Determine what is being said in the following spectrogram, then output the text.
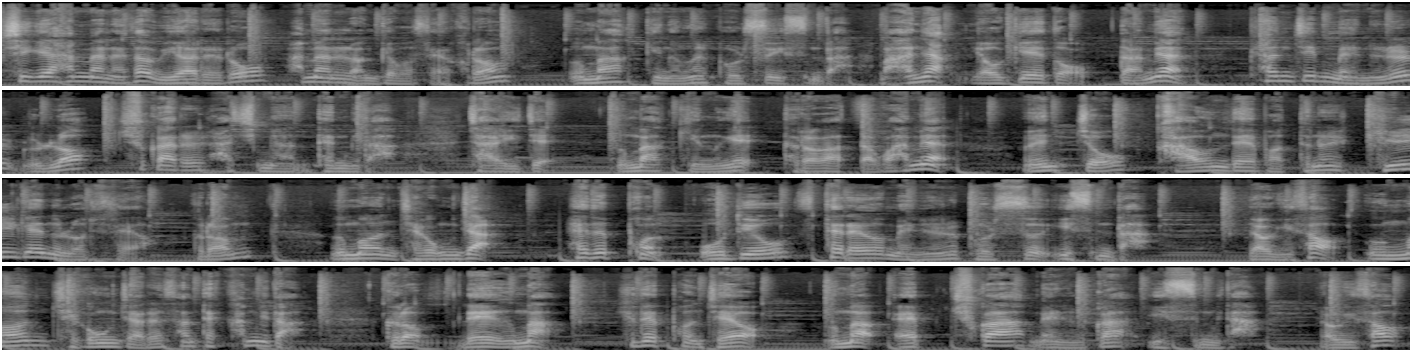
시계 화면에서 위아래로 화면을 넘겨보세요. 그럼 음악 기능을 볼 수 있습니다. 만약 여기에도 없다면 편집 메뉴를 눌러 추가를 하시면 됩니다. 자, 이제 음악 기능에 들어갔다고 하면 왼쪽 가운데 버튼을 길게 눌러주세요. 그럼 음원 제공자, 헤드폰, 오디오, 스테레오 메뉴를 볼 수 있습니다. 여기서 음원 제공자를 선택합니다. 그럼 내 음악, 휴대폰 제어, 음악 앱 추가 메뉴가 있습니다. 여기서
